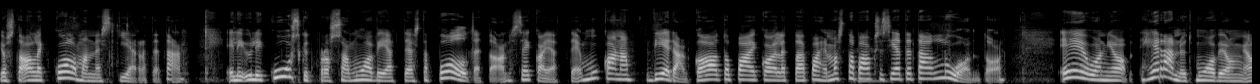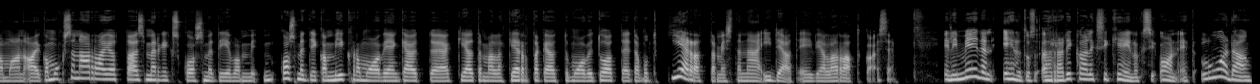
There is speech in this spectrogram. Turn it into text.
josta alle kolmannes kierrätetään. Eli yli 60 prosenttia muovijätteestä poltetaan sekajätteen mukana, viedään kaatopaikoille tai pahimmassa tapauksessa jätetään luontoon. EU on jo herännyt muoviongelmaan aikomuksenaan rajoittaa esimerkiksi kosmetiikan, kosmetiikan mikromuovien käyttöä ja kieltämällä kertakäyttömuovituotteita, mutta kierrättämistä nämä ideat ei vielä ratkaise. Eli meidän ehdotus radikaaliksi keinoksi on, että luodaan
